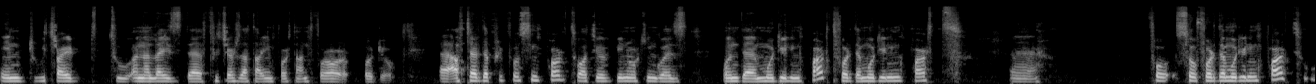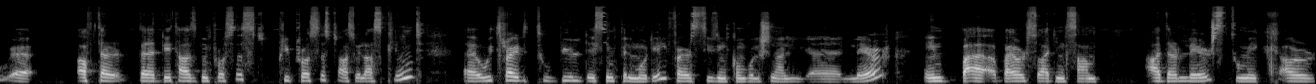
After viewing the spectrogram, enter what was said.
and we tried to analyze the features that are important for our audio. Uh, after the pre-processing part, what we've been working was on the modeling part. For the modeling part, uh, for so for the modeling part, uh, after the data has been processed, pre-processed as well as cleaned, uh, we tried to build a simple model first using convolutional uh, layer and by, by also adding some other layers to make our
